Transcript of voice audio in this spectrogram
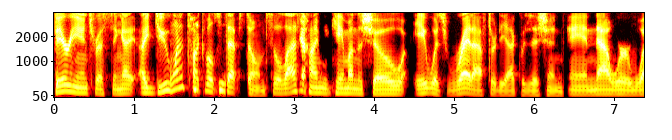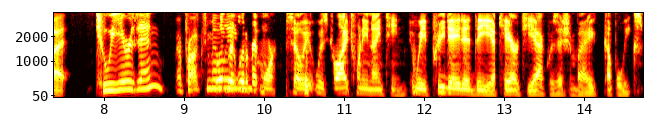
Very interesting. I, I do want to talk about mm-hmm. Stepstone. So the last yeah. time you came on the show, it was right after the acquisition. And now we're what, two years in, approximately? A little bit, little bit more. So it was July 2019. We predated the uh, KRT acquisition by a couple weeks.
